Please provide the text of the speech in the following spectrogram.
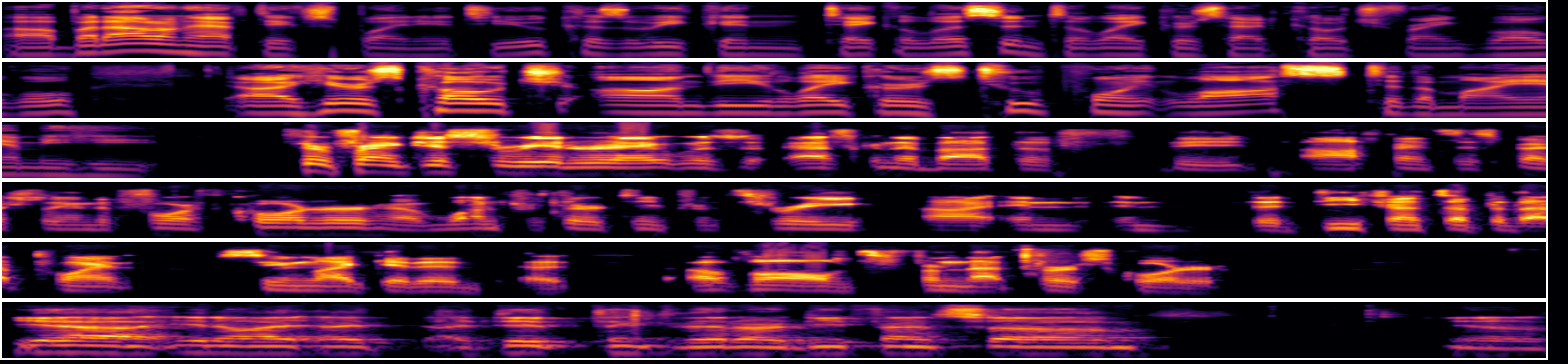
Uh, but I don't have to explain it to you because we can take a listen to Lakers head coach Frank Vogel. Uh, here's coach on the Lakers' two point loss to the Miami Heat. For Frank, just to reiterate, was asking about the the offense, especially in the fourth quarter. Uh, one for 13 from three, uh, and, and, the defense up to that point seemed like it had evolved from that first quarter. Yeah, you know, I, I, I did think that our defense, um, you know,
